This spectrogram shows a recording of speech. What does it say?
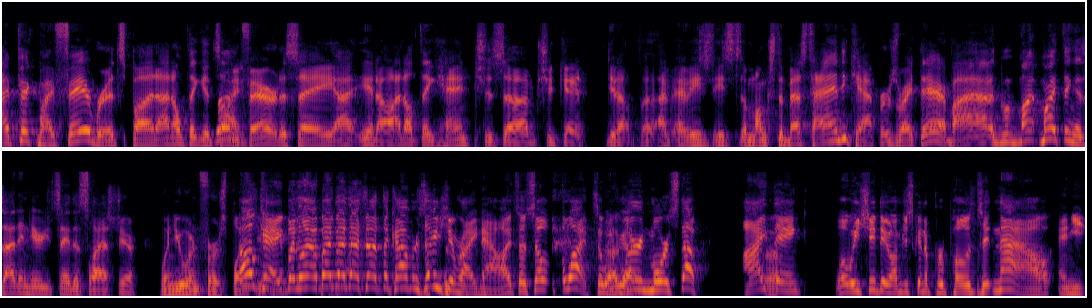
I pick my favorites, but I don't think it's right. unfair to say, I, you know, I don't think Hench is, um, should get, you know, I, I, he's he's amongst the best handicappers right there. But I, my my thing is, I didn't hear you say this last year when you were in first place. Okay, but, but, but that's not the conversation right now. So so what? So we okay. learned more stuff. I uh, think what we should do. I'm just going to propose it now, and you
